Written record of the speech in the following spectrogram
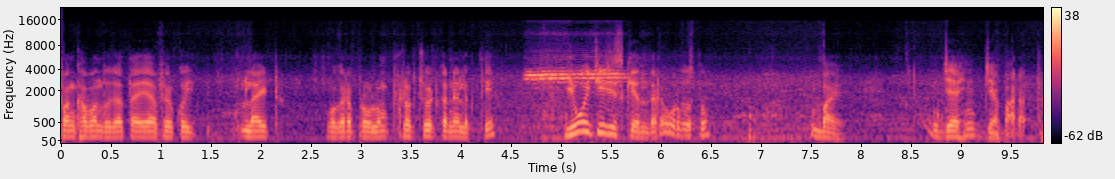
पंखा बंद हो जाता है या फिर कोई लाइट वगैरह प्रॉब्लम फ्लक्चुएट करने लगती है। ये वही चीज़ इसके अंदर है और दोस्तों बाय जय हिंद, जय भारत।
